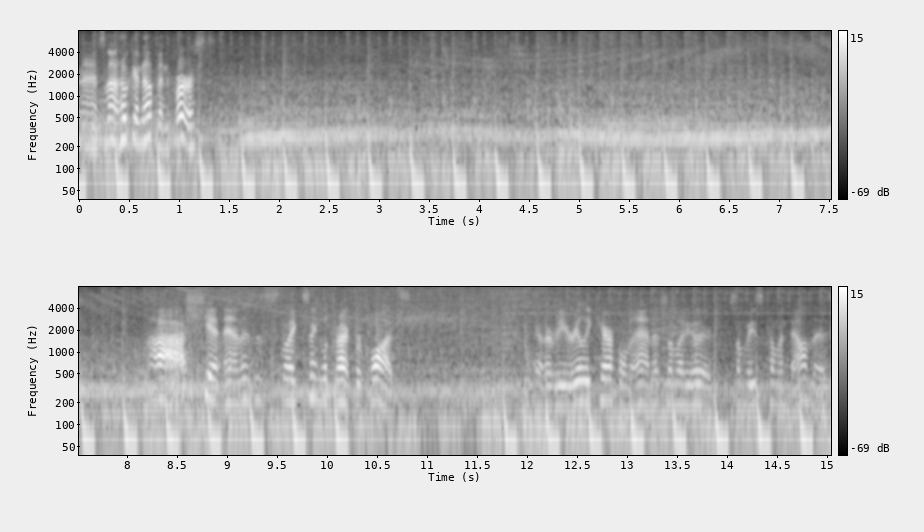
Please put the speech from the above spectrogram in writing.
Nah, it's not hooking up in first. Ah, shit, man. This is like single track for quads. You gotta be really careful, man, if somebody other, somebody's coming down this.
